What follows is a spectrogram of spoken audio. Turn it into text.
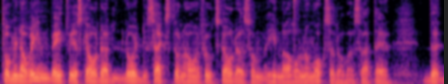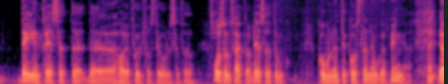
Tommy Naurin vet vi är skadad. Lloyd Saxton har en fotskada som hindrar honom också då. Va? Så att det, det, det intresset det, det har jag full förståelse för. Och som sagt var dessutom kommer det inte kosta några pengar. Men- Ja,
